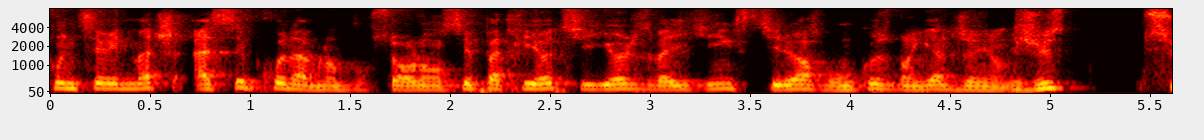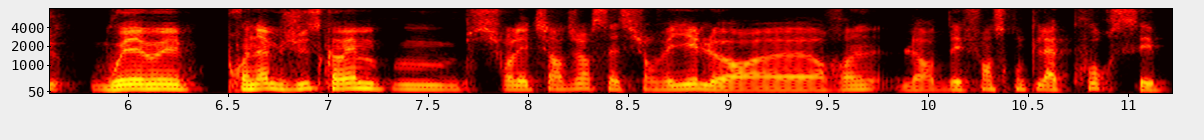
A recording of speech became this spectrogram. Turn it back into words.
ont une série de matchs assez prenables hein, pour se relancer. Patriots, Eagles, Vikings, Steelers, Broncos, Bengals, Giants. Juste, oui, oui, prenable. Juste quand même mm, sur les Chargers, à surveiller leur euh, leur défense contre la course est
